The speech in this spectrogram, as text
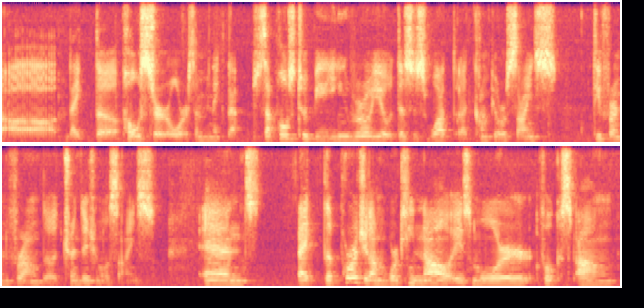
uh, like the poster or something like that. It's supposed to be in real use. This is what uh, computer science different from the traditional science. And like the project I'm working now is more focused on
